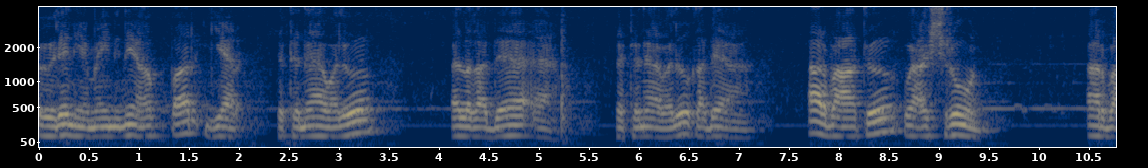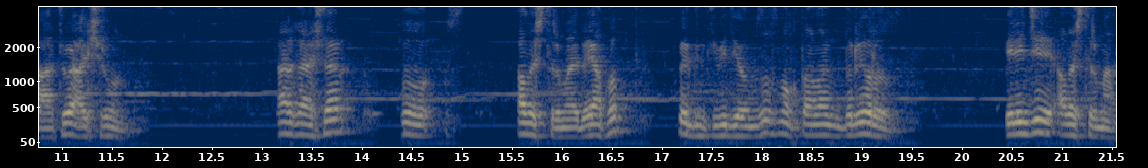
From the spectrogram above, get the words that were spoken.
öğlen yemeğini ne yapar? Yer. Tetenavelu el gadâ'a tetenavelul gadâ'a Arba'atu ve işrun Arba'atu ve işrun Arkadaşlar bu alıştırmayı da yapıp bugünkü videomuzu noktalandırıyoruz. Birinci alıştırma.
